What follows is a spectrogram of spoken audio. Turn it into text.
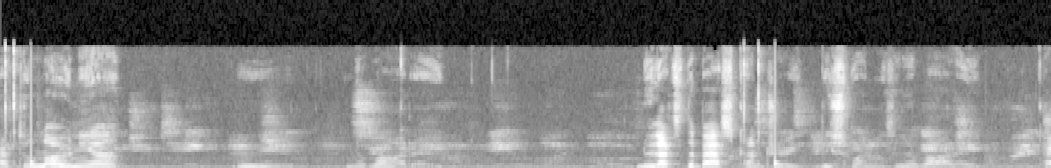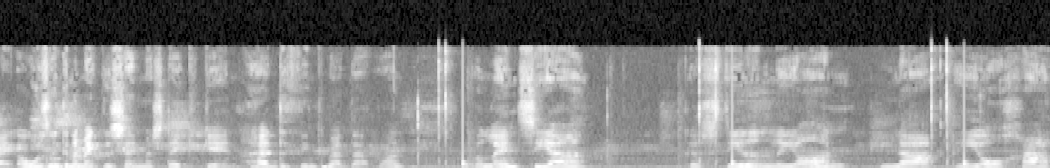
Catalonia. Mm. Ooh, Navarre. No, that's the Basque country. This one is Navarre. Okay, I wasn't going to make the same mistake again. I had to think about that one. Valencia, Castile and Leon, La Rioja,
